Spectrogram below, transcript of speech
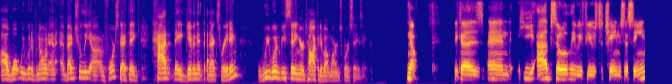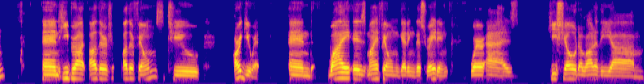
uh, what we would have known. And eventually, uh, unfortunately, I think had they given it that X rating, we wouldn't be sitting here talking about Martin Scorsese. No, because and he absolutely refused to change the scene and he brought other other films to argue it. And why is my film getting this rating? Whereas he showed a lot of the um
